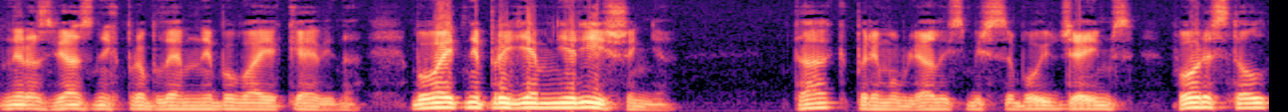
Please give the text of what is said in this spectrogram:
Нерозв'язаних проблем не буває, Кевіна. Бувають неприємні рішення. Так перемовлялись між собою Джеймс Форестол,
